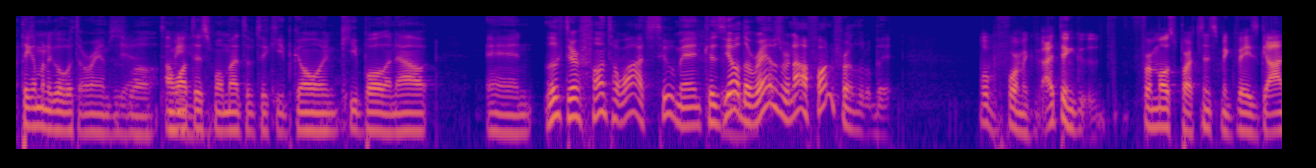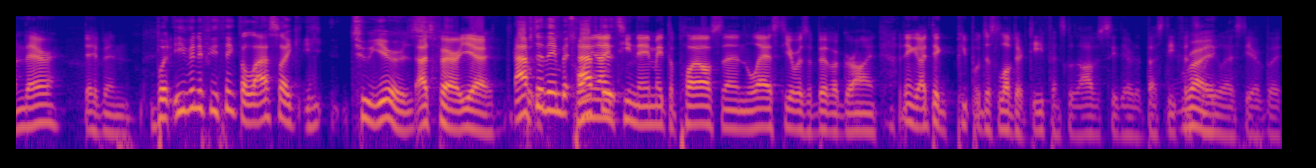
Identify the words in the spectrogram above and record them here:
I think I'm going to go with the Rams as Yeah, well. I want this momentum to keep going, keep balling out. And look, they're fun to watch too, man. Because, yo, the Rams were not fun for a little bit. Well, before Mc, I think for most part since McVay's gone there, they've been. But even if you think the last like two years, That's fair. Yeah. After they- after- 2019, they made the playoffs, and then last year was a bit of a grind. I think I think people just love their defense because obviously they're the best defense Right. league last year. But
